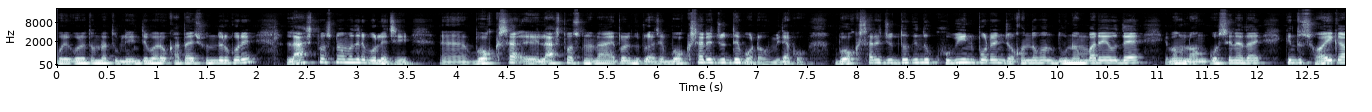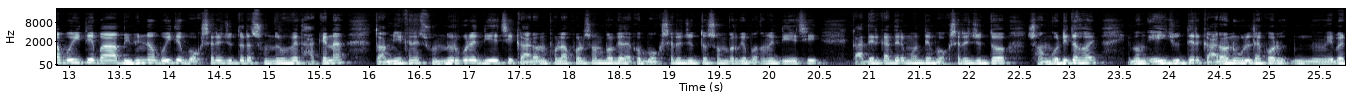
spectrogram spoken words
করে করে তোমরা তুলে নিতে পারো খাতায় সুন্দর করে। লাস্ট প্রশ্ন আমাদের বলেছে বক্সা লাস্ট প্রশ্ন না, এরপরে দুটো আছে। বক্সারের যুদ্ধে পটভূমি। দেখো, বক্সারের যুদ্ধ কিন্তু খুবই ইম্পর্টেন্ট যখন তখন দু নম্বরেও দেয় এবং লং কোশ্চেনে দেয়। কিন্তু সহায়িকা বইতে বা বিভিন্ন বইতে বক্সারের যুদ্ধটা সুন্দরভাবে থাকে না। তো আমি এখানে সুন্দর করে দিয়েছি কারণ ফলাফল সম্পর্কে। দেখো, বক্সারের যুদ্ধ সম্পর্কে প্রথমে দিয়েছি কাদের কাদের মধ্যে বক্সারের যুদ্ধ সংগঠিত হয় এবং এই যুদ্ধের কারণগুলো দেখো এবার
